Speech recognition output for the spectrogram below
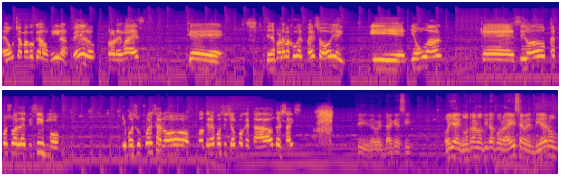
es un chamaco que domina, pero el problema es que tiene problemas con el peso, oye, y, y un jugador que si no es por su atleticismo y por su fuerza no, no tiene posición porque está undersized. Sí, de verdad que sí. Oye, en otra notita por ahí se vendieron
